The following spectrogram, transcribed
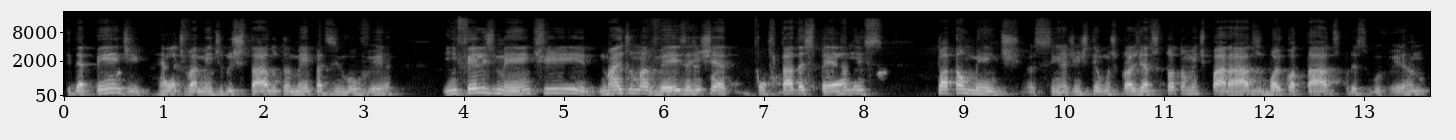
que depende relativamente do Estado também para desenvolver. Infelizmente, mais uma vez, a gente é cortado as pernas totalmente. Assim, a gente tem alguns projetos totalmente parados, boicotados por esse governo,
